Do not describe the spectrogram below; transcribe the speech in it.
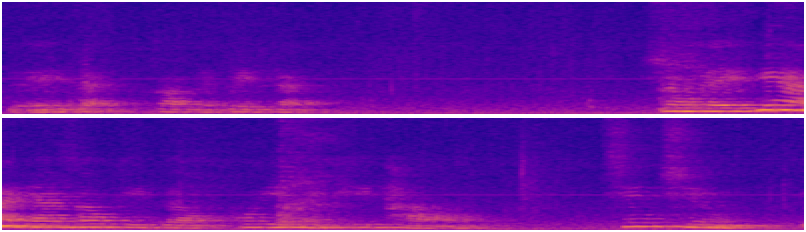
第一节到第八节。上帝囝耶稣基督福音的起头，亲像伫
